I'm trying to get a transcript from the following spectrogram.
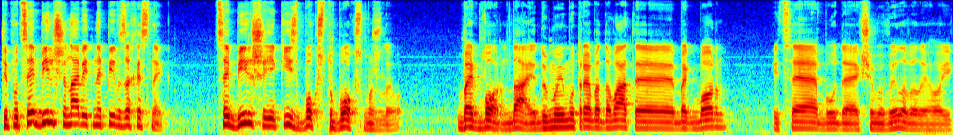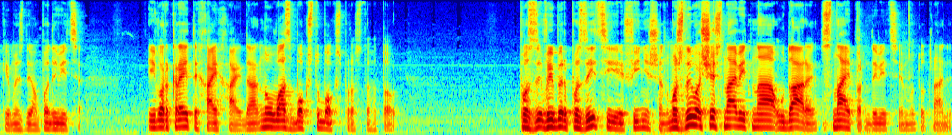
Типу, це більше навіть не півзахисник. Це більше якийсь бокс-ту-бокс, можливо. Бекборн, да. Я думаю, йому треба давати бекборн. І це буде, якщо ви виловили його якимось дивом. Подивіться. І воркрейти хай-хай, да? Ну, у вас бокс-ту-бокс просто готовий. Пози... Вибір позиції, фінішен. Можливо, щось навіть на удари. Снайпер, дивіться, йому тут радять.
